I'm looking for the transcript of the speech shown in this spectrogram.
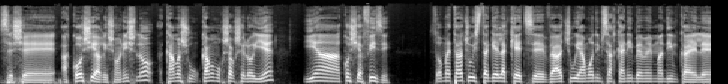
זה שהקושי הראשוני שלו, כמה, שהוא, כמה מוכשר שלו יהיה, יהיה הקושי הפיזי. זאת אומרת, עד שהוא יסתגל לקצב, ועד שהוא יעמוד עם שחקנים בממדים כאלה.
